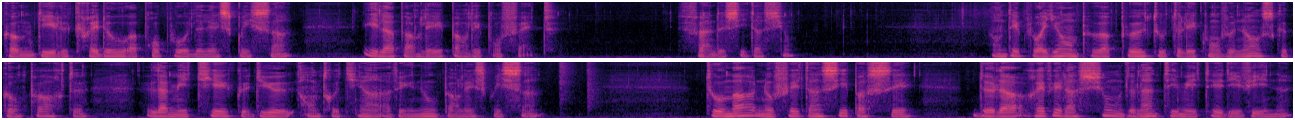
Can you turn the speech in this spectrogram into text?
Comme dit le credo à propos de l'Esprit Saint, il a parlé par les prophètes. Fin de citation en déployant peu à peu toutes les convenances que comporte l'amitié que Dieu entretient avec nous par l'Esprit Saint, Thomas nous fait ainsi passer de la révélation de l'intimité divine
